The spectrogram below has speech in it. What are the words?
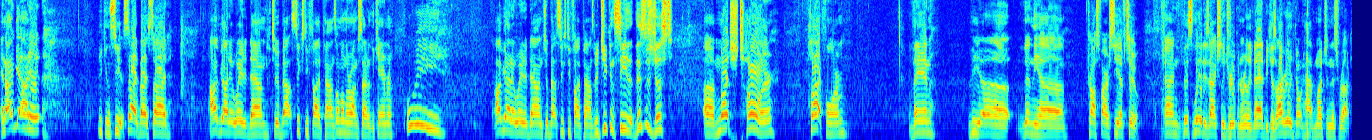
And I've got it, you can see it side by side, I've got it weighted down to about 65 pounds. I'm on the wrong side of the camera. Whee! I've got it weighted down to about 65 pounds, but you can see that this is just a much taller platform than the uh, than the uh, Crossfire CF2. And this lid is actually drooping really bad because I really don't have much in this ruck.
